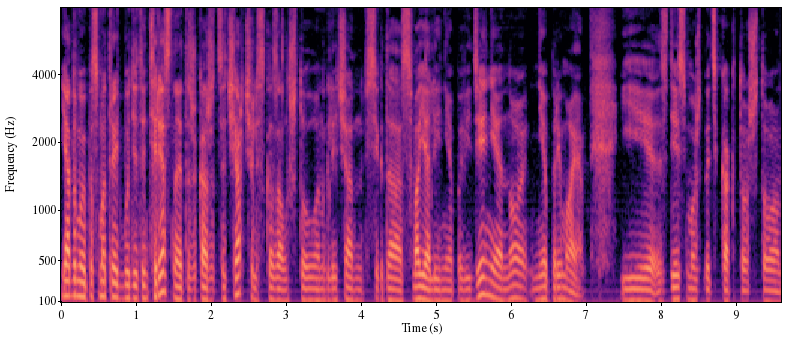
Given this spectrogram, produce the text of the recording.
Я думаю, посмотреть будет интересно. Это же, кажется, Черчилль сказал, что у англичан всегда своя линия поведения, но не прямая. И здесь может быть как то, что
